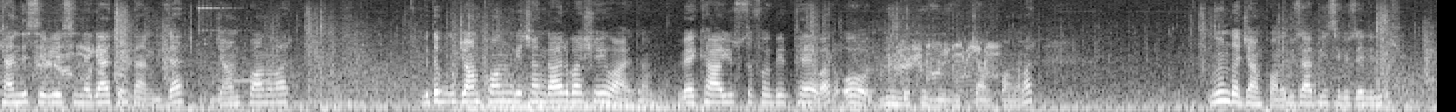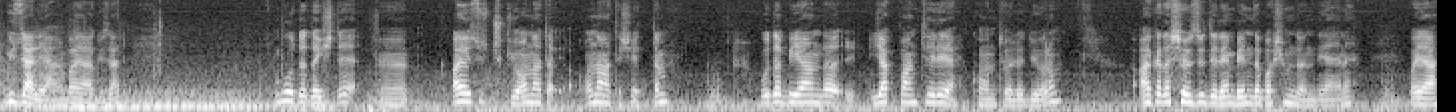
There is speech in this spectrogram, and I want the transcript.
kendi seviyesinde gerçekten güzel. Can puanı var. Bir de bu can puanını geçen galiba şey vardı. VK101P var. O 1900'lük can puanı var. Bunun da can puanı güzel 1850'lik. Güzel yani bayağı güzel. Burada da işte e, IS-3 çıkıyor. Ona ate- ona ateş ettim. Bu da bir anda Yak Panter'i kontrol ediyorum. Arkadaş özür dilerim benim de başım döndü yani. Bayağı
